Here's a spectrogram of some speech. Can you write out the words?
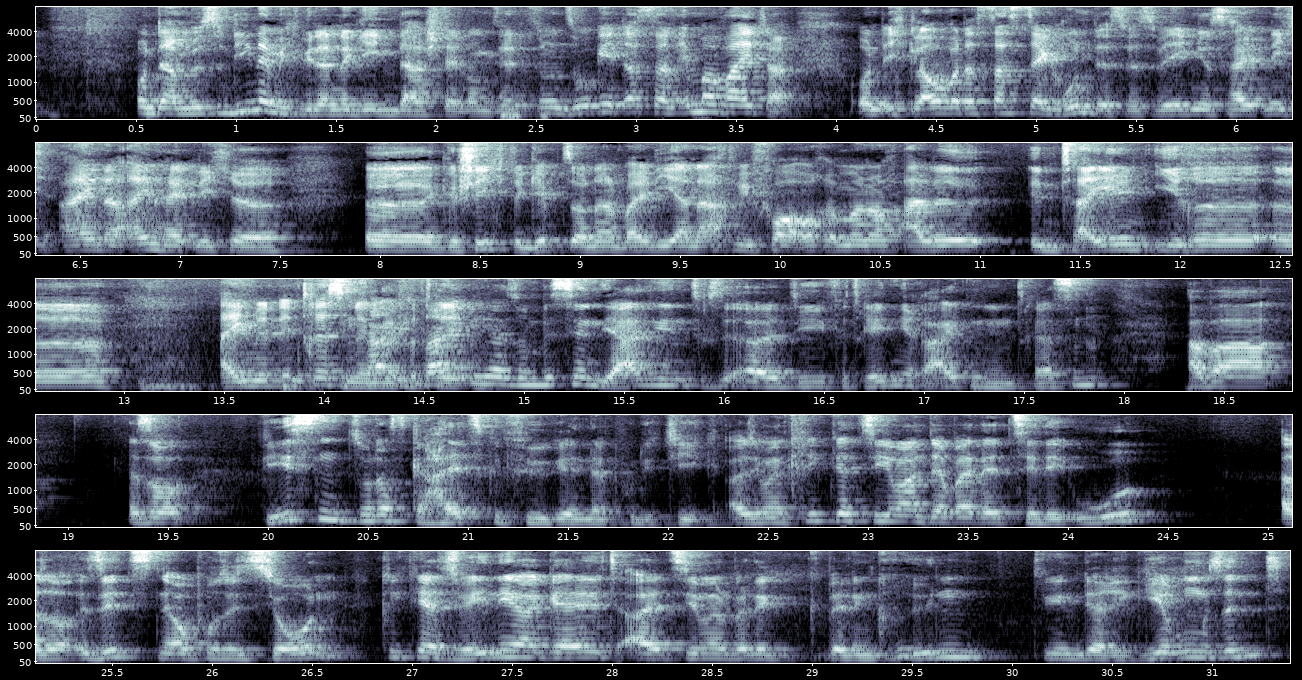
und dann müssen die nämlich wieder eine Gegendarstellung setzen. Und so geht das dann immer weiter. Und ich glaube, dass das der Grund ist, weswegen es halt nicht eine einheitliche äh, Geschichte gibt, sondern weil die ja nach wie vor auch immer noch alle in Teilen ihre äh, eigenen Interessen ich irgendwie vertreten. ja so ein bisschen, ja, die, äh, die vertreten ihre eigenen Interessen, aber also wie ist denn so das Gehaltsgefüge in der Politik? Also man kriegt jetzt jemand, der bei der CDU also sitzt in der Opposition, kriegt jetzt weniger Geld als jemand bei den, bei den Grünen, die in der Regierung sind.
